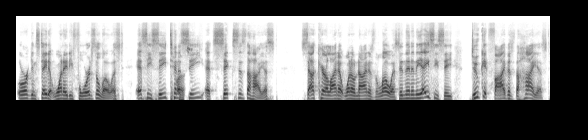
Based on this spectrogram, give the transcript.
Oregon State at 184 is the lowest. SEC, Tennessee at six is the highest. South Carolina at 109 is the lowest. And then in the ACC, Duke at five is the highest.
